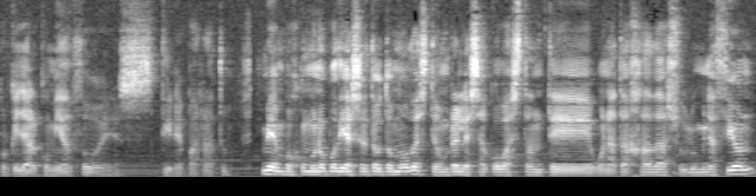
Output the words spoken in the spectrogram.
porque ya al comienzo es tiene para rato. Bien, pues como no podía ser de otro modo, este hombre le sacó bastante buena tajada a su iluminación,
